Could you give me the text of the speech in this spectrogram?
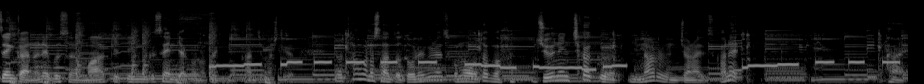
前回のねブスのマーケティング戦略の時も感じましたけどでも田村さんとどれぐらいですか？もう多分は10年近くになるんじゃないですかねはい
